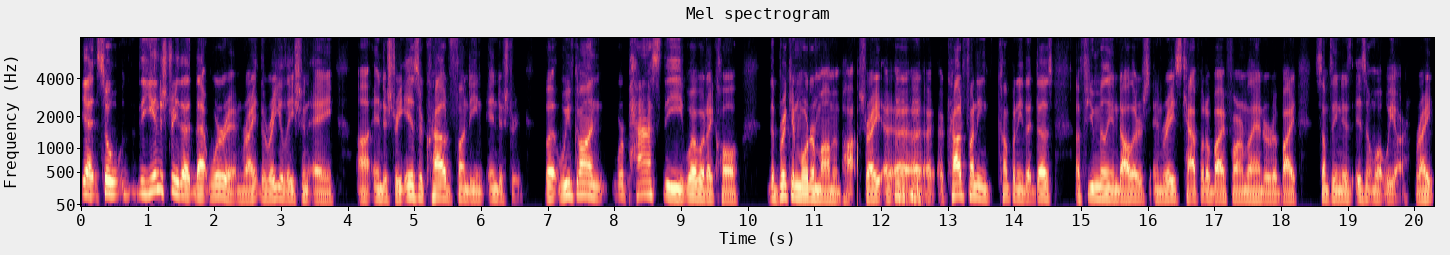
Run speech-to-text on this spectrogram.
Yeah. So the industry that that we're in, right, the regulation A uh, industry is a crowdfunding industry, but we've gone, we're past the what would I call the brick and mortar mom and pops, right? A, mm-hmm. a, a, crowdfunding company that does a few million dollars and raise capital to buy farmland or to buy something is, isn't what we are, right?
